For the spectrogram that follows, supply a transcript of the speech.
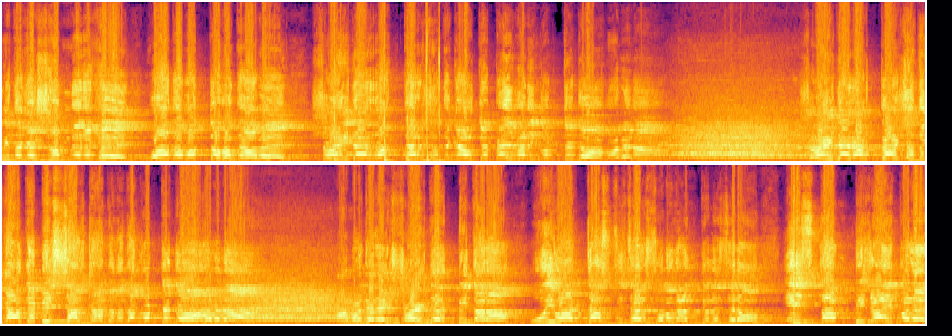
পিতাকে সামনে রেখে ওয়াদাবদ্ধ হতে হবে। শহীদের রক্তের সাথে কাউকে বেইমানি করতে দেওয়া হবে না। শহীদের রক্তের সাথে কাউকে বিশ্বাসঘাতকতা করতে দেওয়া হবে না। আমাদের এই শহীদের পিতারা উই ওয়ান্ট জাস্টিসের স্লোগান তুলেছিল। ইসলাম বিজয় করে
